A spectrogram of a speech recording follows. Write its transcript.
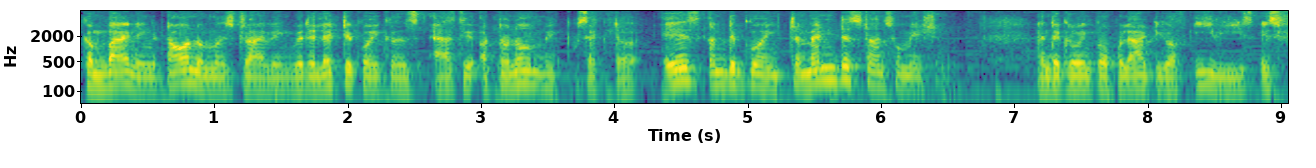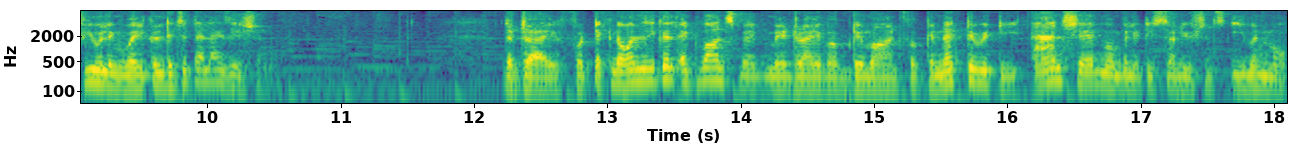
combining autonomous driving with electric vehicles as the autonomic sector is undergoing tremendous transformation and the growing popularity of EVs is fueling vehicle digitalization. The drive for technological advancement may drive up demand for connectivity and shared mobility solutions even more.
